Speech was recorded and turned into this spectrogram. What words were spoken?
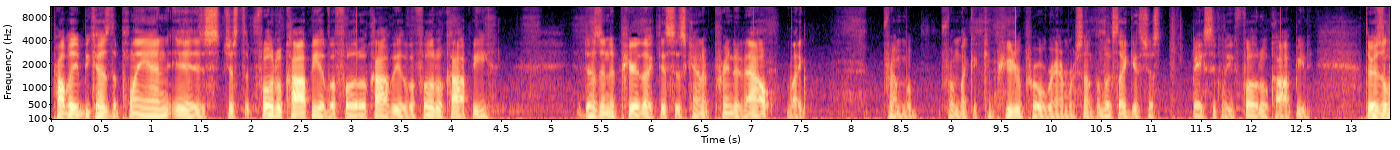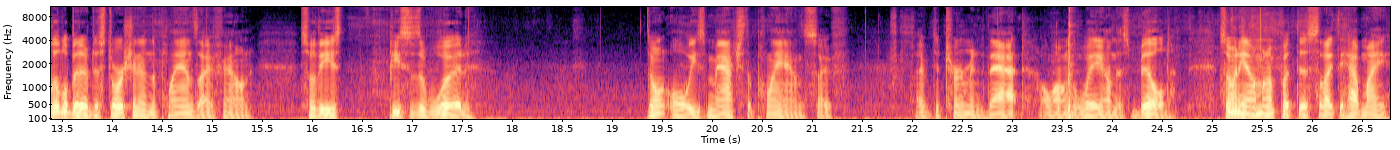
probably because the plan is just a photocopy of a photocopy of a photocopy, it doesn't appear like this is kind of printed out like from a, from like a computer program or something. It looks like it's just basically photocopied. There's a little bit of distortion in the plans I found. So these pieces of wood don't always match the plans. I've I've determined that along the way on this build. So anyhow, I'm going to put this, I like to have my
